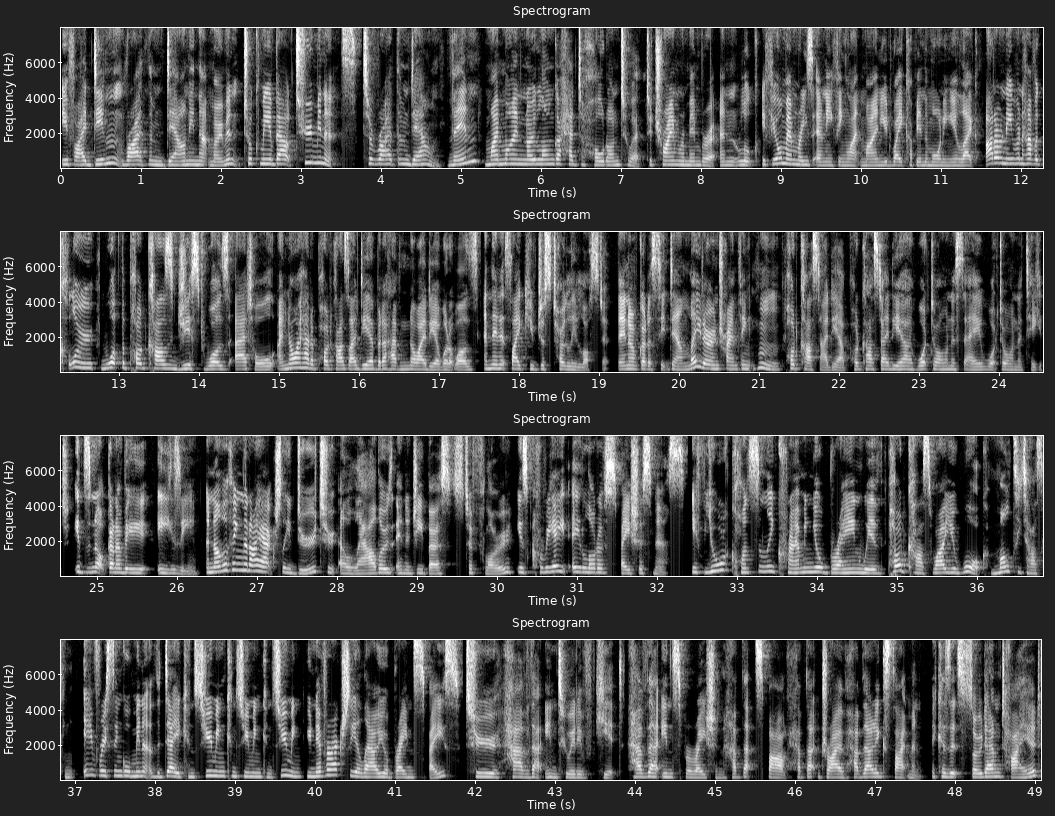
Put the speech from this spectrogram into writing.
if I didn't write them down in that moment, took me about 2 minutes to write them down. Then my mind no longer had to hold on to it to try and remember it. And look, if your memory's anything like mine, you'd wake up in the morning you're like, I don't even have a clue what the podcast gist was at all. I know I had a podcast idea, but I have no idea what it was. And then it's like you've just totally lost it. Then I've got to sit down later and try and think, hmm, podcast idea, podcast idea. What do I want to say? What do I want to teach? It's not going to be easy. Another thing that I actually do to allow those energy bursts to flow is create a lot of spaciousness. If you're constantly cramming your brain with podcasts while you walk, multitasking every single minute of the day, consuming, consuming, consuming, you never actually allow your brain space to have that intuitive hit, have that inspiration, have that spark, have that drive, have that excitement because it's so damn tired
